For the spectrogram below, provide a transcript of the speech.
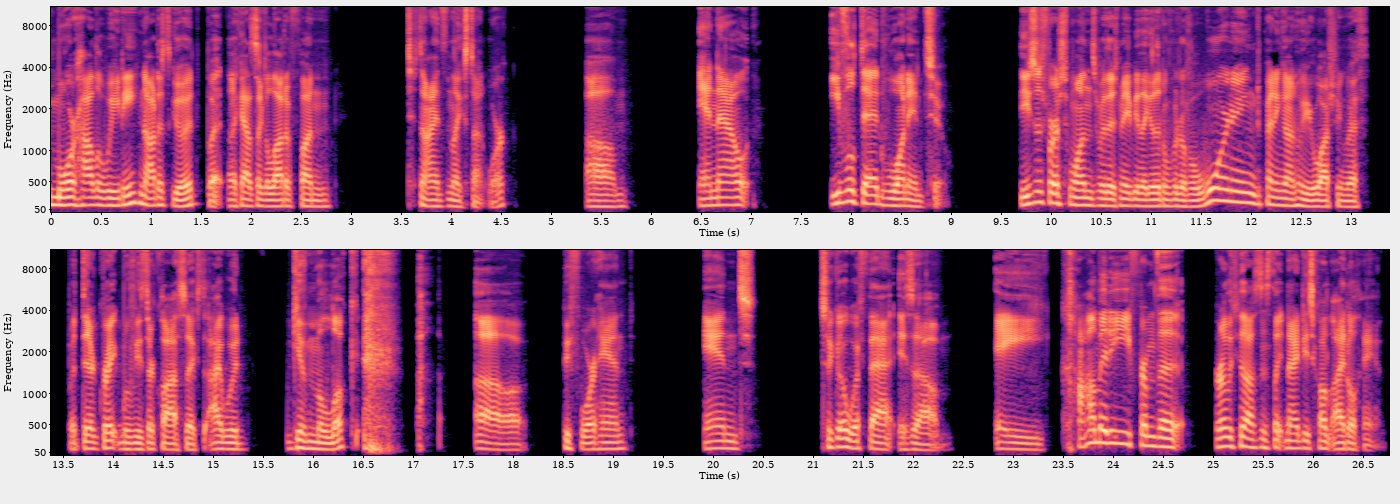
more Halloweeny, not as good, but like has like a lot of fun designs and like stunt work. Um, and now Evil Dead one and two. These are the first ones where there's maybe like a little bit of a warning, depending on who you're watching with. But they're great movies. They're classics. I would give them a look uh, beforehand. And to go with that is um a comedy from the early 2000s, late 90s called Idle Hands.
